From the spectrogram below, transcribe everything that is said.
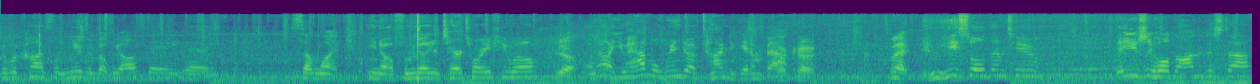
So we're constantly moving, but we all stay in somewhat, you know, familiar territory, if you will. Yeah. No, you have a window of time to get them back. Okay. But who he sold them to, they usually hold on to this stuff.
